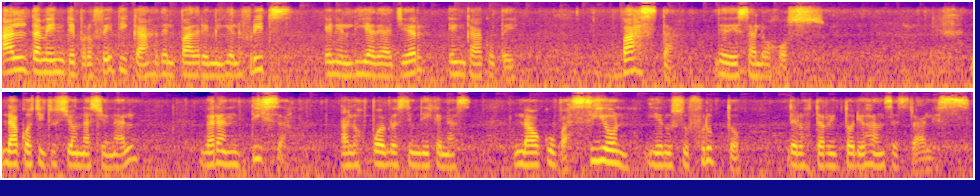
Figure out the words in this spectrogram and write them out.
altamente profética del padre Miguel Fritz en el día de ayer en Cacupé. Basta de desalojos. La Constitución Nacional garantiza a los pueblos indígenas la ocupación y el usufructo de los territorios ancestrales.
